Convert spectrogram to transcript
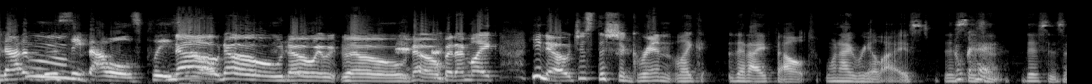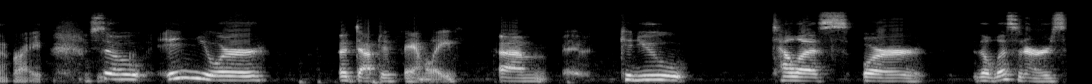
Not of Lucy Bowles, please. No, no, no, no, no, no. But I'm like, you know, just the chagrin, like that I felt when I realized this okay. isn't this isn't right. This so, isn't in your adopted family. Um, can you tell us or the listeners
